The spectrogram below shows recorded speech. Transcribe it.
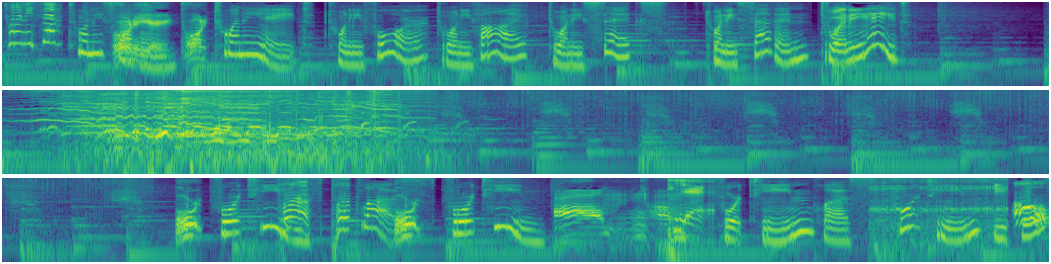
Twenty-seven. 27. Twenty-eight, twenty- 28. 24. 25. 26. 27. 28. 14. Plus, plus, plus 14. Um, 14 plus 14 equals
